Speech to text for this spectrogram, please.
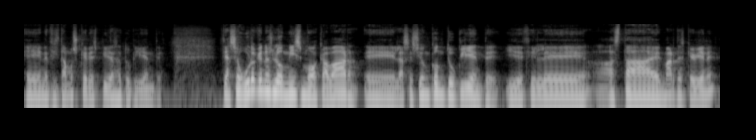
eh, necesitamos que despidas a tu cliente. Te aseguro que no es lo mismo acabar eh, la sesión con tu cliente y decirle hasta el martes que viene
